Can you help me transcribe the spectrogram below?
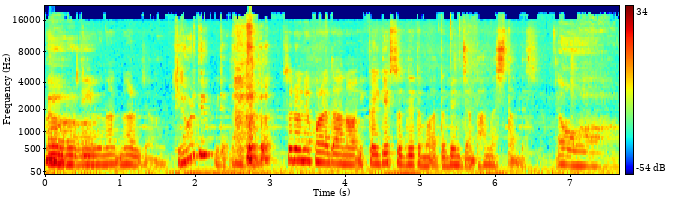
うんうんうん。何っていうななるじゃない。嫌われてる？みたいな。それをねこの間あの一回ゲストで出てもらったベンちゃんと話したんですよ。あ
